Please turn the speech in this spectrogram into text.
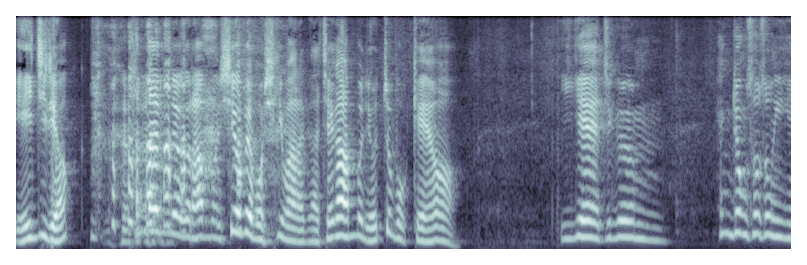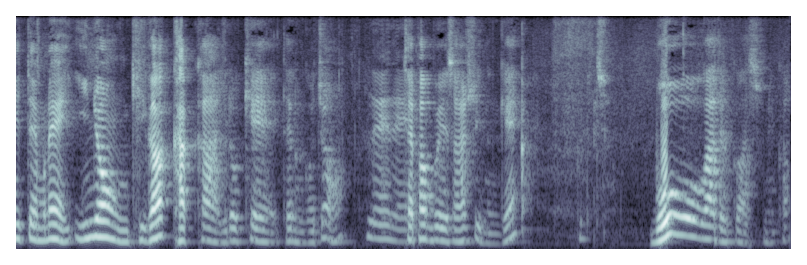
예지력, 판단력을 한번 시험해 보시기 바랍니다. 제가 한번 여쭤볼게요. 이게 지금 행정소송이기 때문에 인용, 기각, 각하 이렇게 되는 거죠. 네네. 재판부에서 할 수 있는 게 그렇죠. 뭐가 될 것 같습니까?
